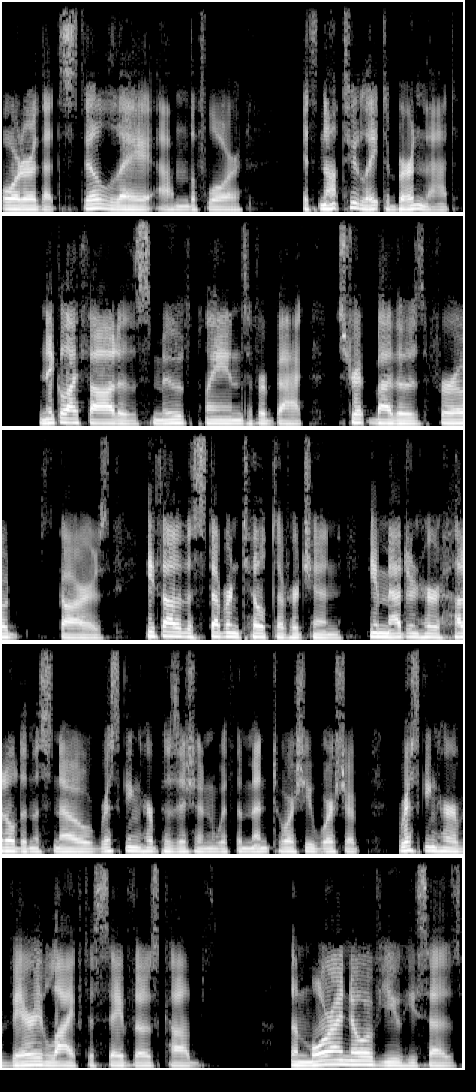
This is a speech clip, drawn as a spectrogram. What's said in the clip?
order that still lay on the floor. It's not too late to burn that. Nikolai thought of the smooth planes of her back, stripped by those furrowed scars. He thought of the stubborn tilt of her chin. He imagined her huddled in the snow, risking her position with the mentor she worshipped, risking her very life to save those cubs. The more I know of you, he says,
